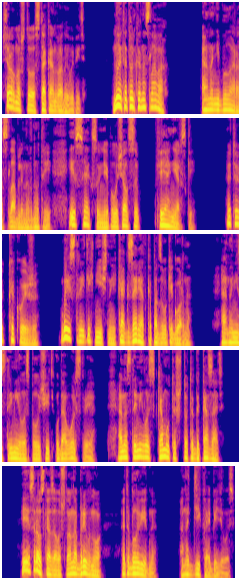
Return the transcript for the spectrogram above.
все равно, что стакан воды выпить. Но это только на словах. Она не была расслаблена внутри, и секс у нее получался пионерский. Это какой же? Быстрый и техничный, как зарядка под звуки горна. Она не стремилась получить удовольствие, она стремилась кому-то что-то доказать. Ей сразу сказала, что она бревно. Это было видно. Она дико обиделась.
